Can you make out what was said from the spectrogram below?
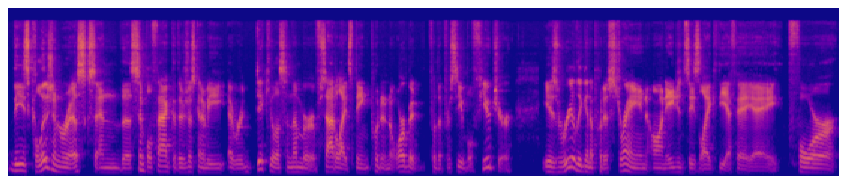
these collision risks and the simple fact that there's just going to be a ridiculous number of satellites being put into orbit for the foreseeable future is really going to put a strain on agencies like the FAA for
